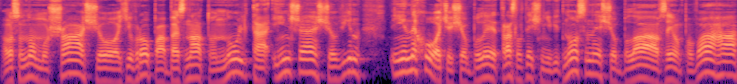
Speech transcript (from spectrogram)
в основному США, що Європа без НАТО нуль та інше, що він і не хоче, щоб були трансатлантичні відносини, щоб була взаємоповага.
